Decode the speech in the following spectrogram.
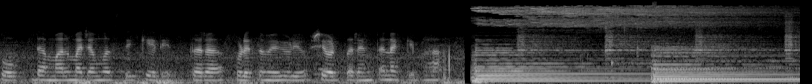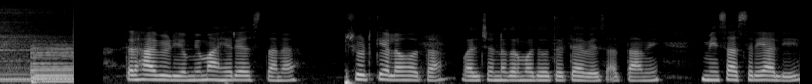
खूप धमाल मजा मस्ती केली. तर पुढे तुम्ही व्हिडिओ शेवटपर्यंत नक्की पहा. तर हा व्हिडिओ मी माहेरी असताना शूट केला होता. वालचंदनगरमध्ये होते त्यावेळेस. आता आम्ही मी सासरी आली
